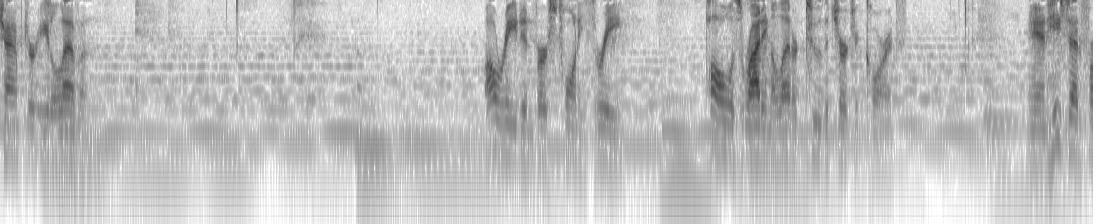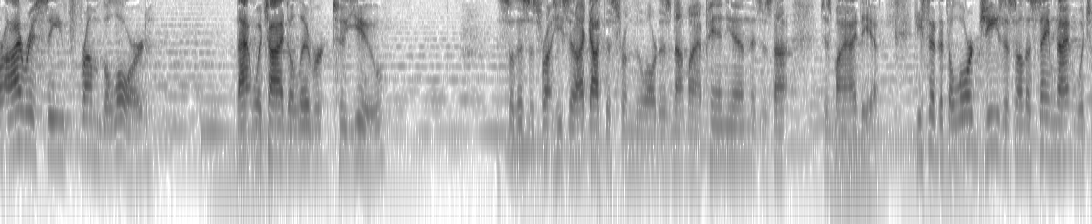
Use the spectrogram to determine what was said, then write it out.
chapter 11. I'll read in verse 23. Paul was writing a letter to the church at Corinth. And he said, For I received from the Lord that which I delivered to you. So this is from, he said, I got this from the Lord. This is not my opinion. This is not just my idea. He said that the Lord Jesus, on the same night in which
